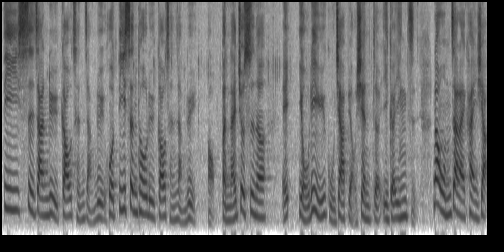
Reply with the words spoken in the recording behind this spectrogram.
低市占率、高成长率或低渗透率、高成长率，哦，本来就是呢，诶，有利于股价表现的一个因子。那我们再来看一下，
